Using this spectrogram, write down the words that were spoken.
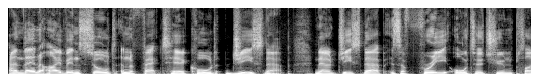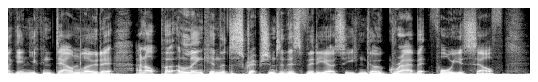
And then I've installed an effect here called G-Snap. Now, G-Snap is a free auto-tune plugin. You can download it and I'll put a link in the description to this video so you can go grab it for yourself.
